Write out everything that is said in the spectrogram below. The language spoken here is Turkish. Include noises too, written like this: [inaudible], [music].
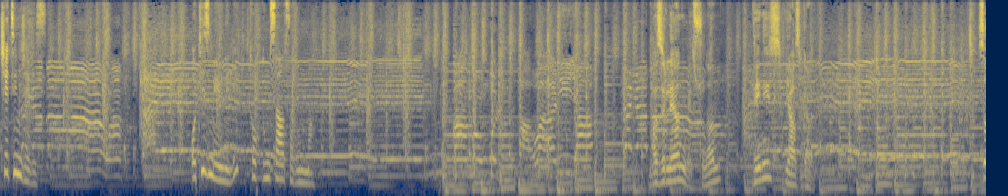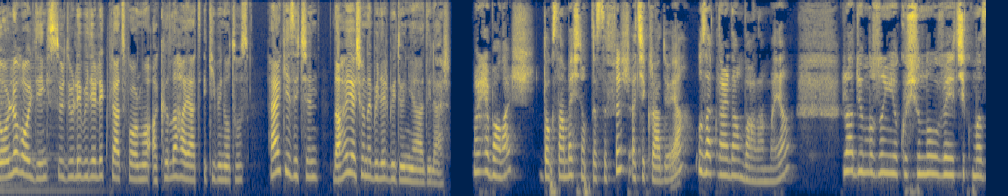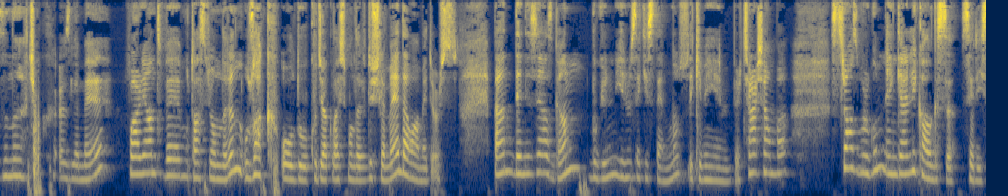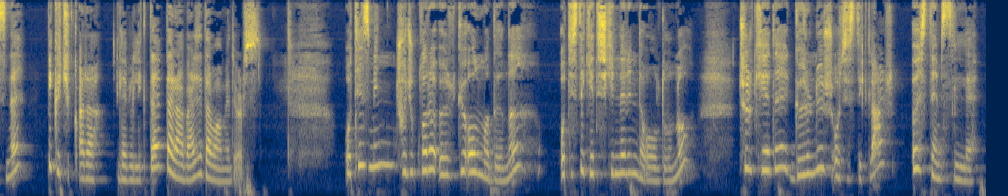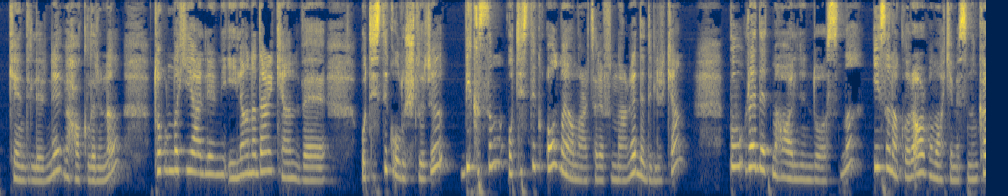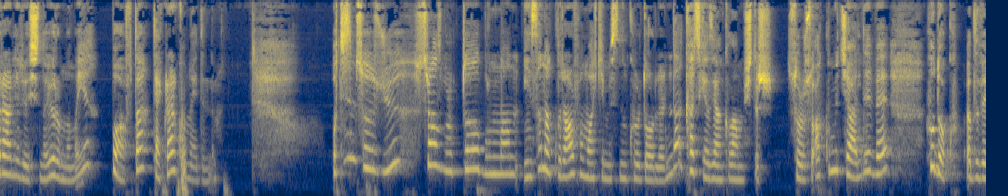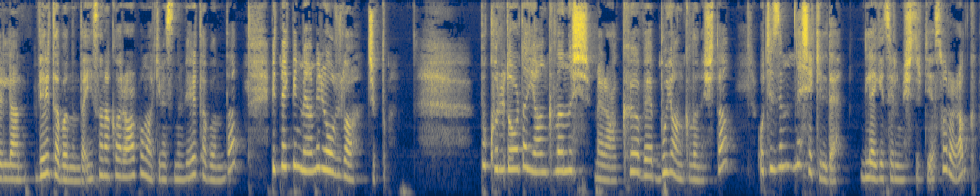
Çetin Ceviz. Otizme yönelik toplumsal savunma. Hazırlayan ve sunan Deniz Yazgan. Zorlu Holding Sürdürülebilirlik Platformu Akıllı Hayat 2030, herkes için daha yaşanabilir bir dünya diler. Merhabalar, 95.0 Açık Radyo'ya, uzaklardan bağlanmaya, radyomuzun yokuşunu ve çıkmazını çok özlemeye, varyant ve mutasyonların uzak olduğu kucaklaşmaları düşlemeye devam ediyoruz. Ben Deniz Yazgan, bugün 28 Temmuz 2021 Çarşamba, Strasbourg'un Engellilik Algısı serisine bir küçük ara ile birlikte beraberce devam ediyoruz. Otizmin çocuklara özgü olmadığını, otistik yetişkinlerin de olduğunu, Türkiye'de görünür otistikler öz temsille kendilerini ve haklarını toplumdaki yerlerini ilan ederken ve otistik oluşları bir kısım otistik olmayanlar tarafından reddedilirken bu reddetme halinin doğasını İnsan Hakları Avrupa Mahkemesi'nin kararları ışığında yorumlamayı bu hafta tekrar konu edindim. Otizm sözcüğü Strasbourg'da bulunan İnsan Hakları Avrupa Mahkemesi'nin koridorlarında kaç kez yankılanmıştır sorusu aklımı çeldi ve HUDOK adı verilen veri tabanında İnsan Hakları Avrupa Mahkemesi'nin veri tabanında bitmek bilmeyen bir yolculuğa çıktım. Bu koridorda yankılanış merakı ve bu yankılanışta otizm ne şekilde dile getirilmiştir diye sorarak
